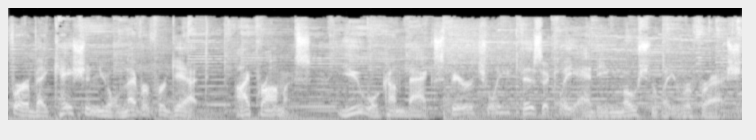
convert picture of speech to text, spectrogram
for a vacation you'll never forget. I promise. You will come back spiritually, physically, and emotionally refreshed.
